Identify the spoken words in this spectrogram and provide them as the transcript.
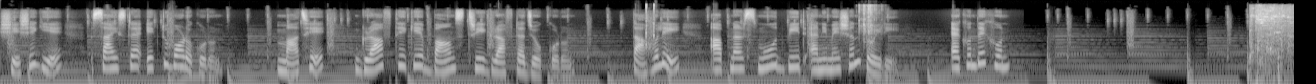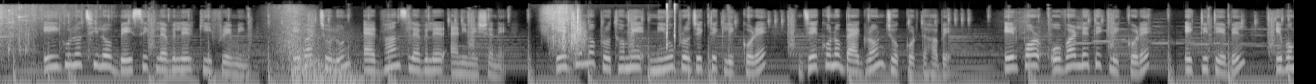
শেষে গিয়ে সাইজটা একটু বড় করুন। মাঝে গ্রাফ থেকে বাউন্স থ্রি গ্রাফটা যোগ করুন। তাহলেই আপনার স্মুথ বিট অ্যানিমেশন তৈরি। এখন দেখুন। এইগুলো ছিল বেসিক লেভেলের কি ফ্রেমিং এবার চলুন অ্যাডভান্স লেভেলের অ্যানিমেশনে এর জন্য প্রথমে নিউ প্রজেক্টে ক্লিক করে যে কোনো ব্যাকগ্রাউন্ড যোগ করতে হবে। এরপর ওভারলেতে ক্লিক করে একটি টেবিল এবং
